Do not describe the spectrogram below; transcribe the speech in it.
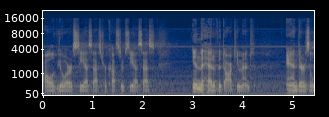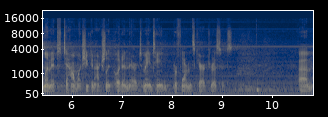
all of your CSS or custom CSS in the head of the document, and there's a limit to how much you can actually put in there to maintain performance characteristics. Um,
